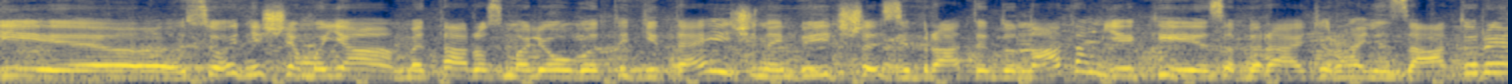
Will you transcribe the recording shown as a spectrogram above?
І е, сьогодні ще моя мета розмальовувати дітей і чи найбільше зібрати донатам, які забирають організатори.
